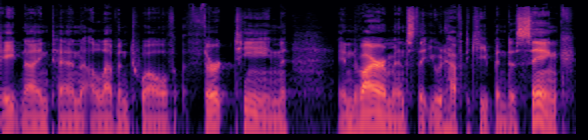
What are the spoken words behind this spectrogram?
8, 9, 10, 11, 12, 13 environments that you would have to keep into sync,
